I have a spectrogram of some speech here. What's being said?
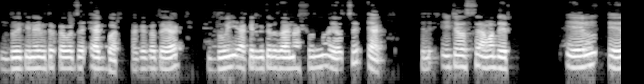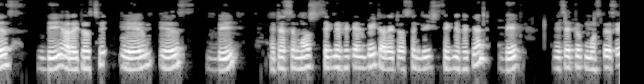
দুই তিনের ভিতরে কয়বার যায় একবার। থাকে কত এক? দুই, একের ভিতরে যায় না শূন্য, এ হচ্ছে এক। তাহলে এইটা হচ্ছে আমাদের এল এস বি আর এটা হচ্ছে এম এস বি। এটা হচ্ছে মোস্ট সিগনিফিক্যান্ট বিট আর এটা হচ্ছে লিস্ট সিগনিফিক্যান্ট বিট নিচে টুক মুছতেছি।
